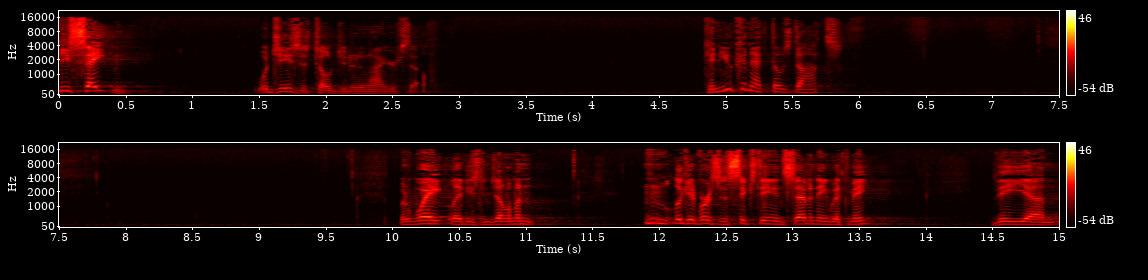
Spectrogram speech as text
he's Satan. Well, Jesus told you to deny yourself. Can you connect those dots? But wait, ladies and gentlemen, look at verses 16 and 17 with me. The, um,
